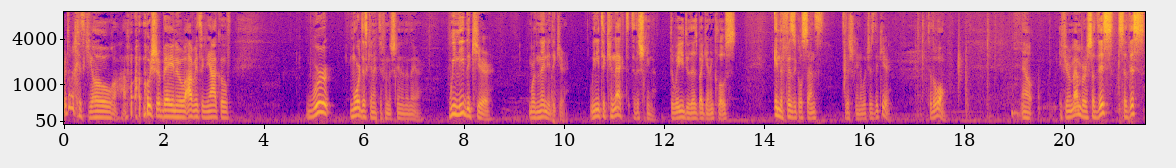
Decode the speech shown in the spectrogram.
We're talking Chizkiyo, Moshe Rabbeinu, Avin Yaakov. We're more disconnected from the Shekhinah than they are. We need the cure more than they need the cure. We need to connect to the Shekhinah. The way you do that is by getting close, in the physical sense, to the Shekhinah, which is the cure, to the wall. Now, if you remember, so this, so this,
